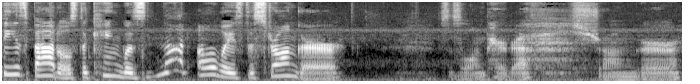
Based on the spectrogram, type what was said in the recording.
these battles the king was not always the stronger. This is a long paragraph. Stronger.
